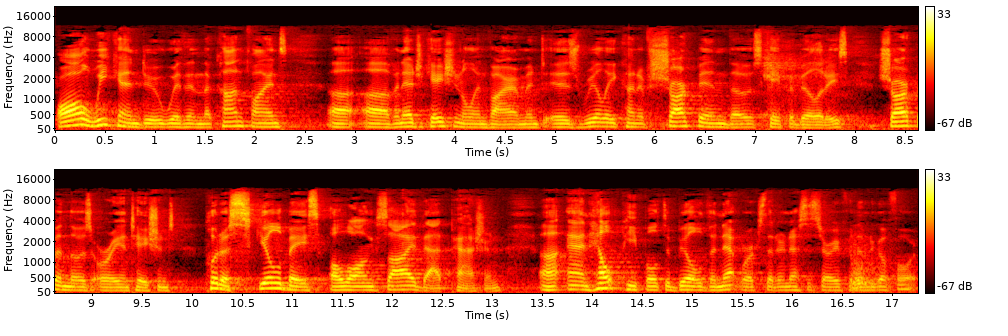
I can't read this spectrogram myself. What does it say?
all we can do within the confines uh, of an educational environment is really kind of sharpen those capabilities, sharpen those orientations, put a skill base alongside that passion, uh, and help people to build the networks that are necessary for them to go forward.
